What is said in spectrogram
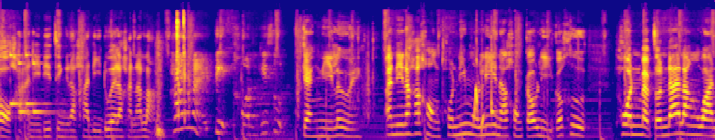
ต่อค่ะ อันนี้ดีจริงราคาดีด้วยราคาน่ารักแท่งไหนติดทนที่สุด แกงนี้เลย อันนี้นะคะของโทนี่โมลี่นะของเกาหลีก็คือ ทนแบบจนได้รางวัล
